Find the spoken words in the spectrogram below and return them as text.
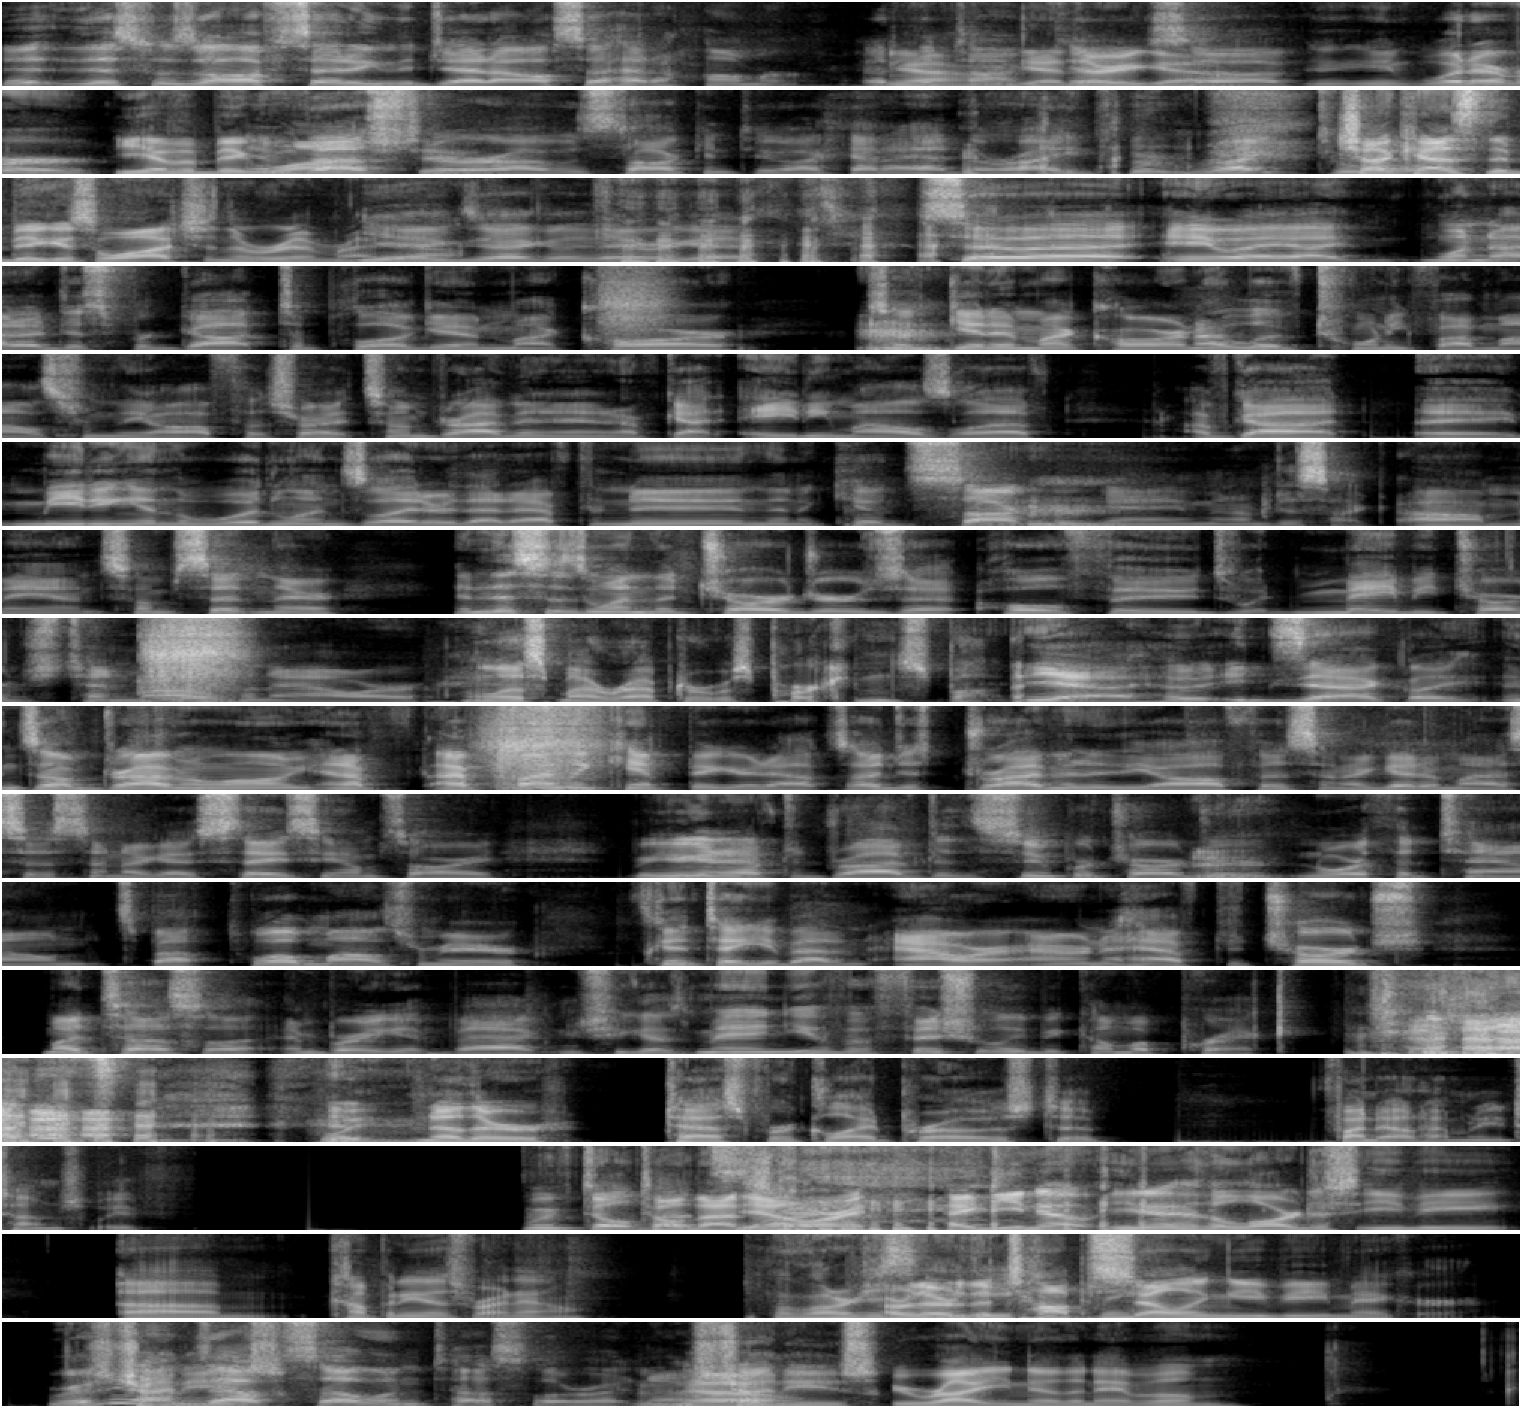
Th- This was offsetting the jet. I also had a Hummer at Yeah, the time. yeah, there you go. So y- whatever You have a big watch investor too. I was talking to, I kind of had the right right tool. Chuck has the biggest watch in the room right yeah, now. exactly. There we go. so uh, anyway, I one night I just forgot to plug in my car. So I hmm. get in my car and I live 25 miles from the office, right? So I'm driving in and I've got 80 miles left. I've got a meeting in the woodlands later that afternoon, then a kid's soccer hmm. game, and I'm just like, oh man. So I'm sitting there. And this is when the chargers at Whole Foods would maybe charge 10 miles an hour. Unless my Raptor was parking the spot. Yeah, exactly. And so I'm driving along, and I, I finally can't figure it out. So I just drive into the office, and I go to my assistant. I go, Stacy, I'm sorry, but you're gonna have to drive to the supercharger north of town. It's about 12 miles from here. It's gonna take you about an hour, hour and a half to charge my Tesla and bring it back. And she goes, Man, you've officially become a prick. Wait, another task for Claude Pros to find out how many times we've We've told, Told that story. story. hey, do you know you know who the largest EV um, company is right now? the largest Or they're the top company? selling EV maker? It's Rivian's Chinese. outselling Tesla right now. it's Chinese. You're right. You know the name of them?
